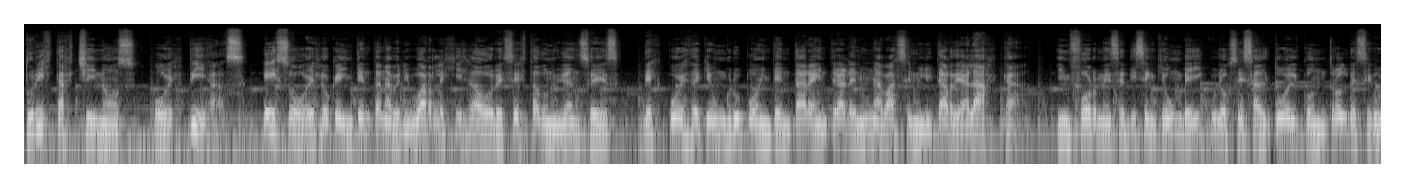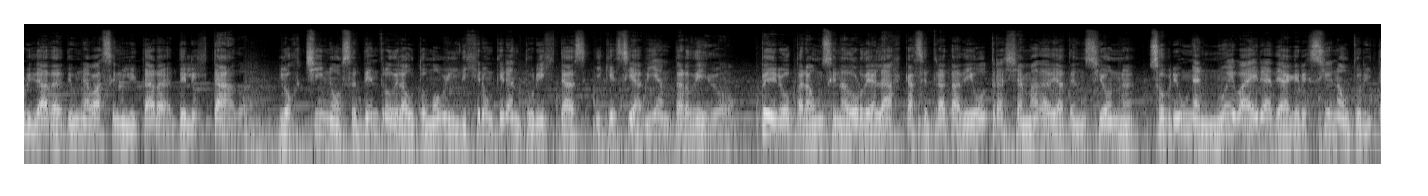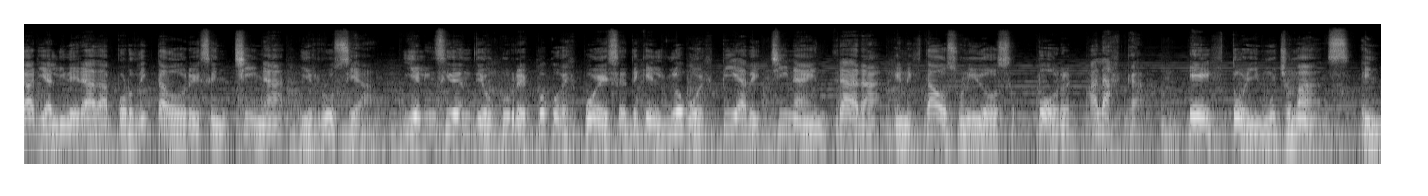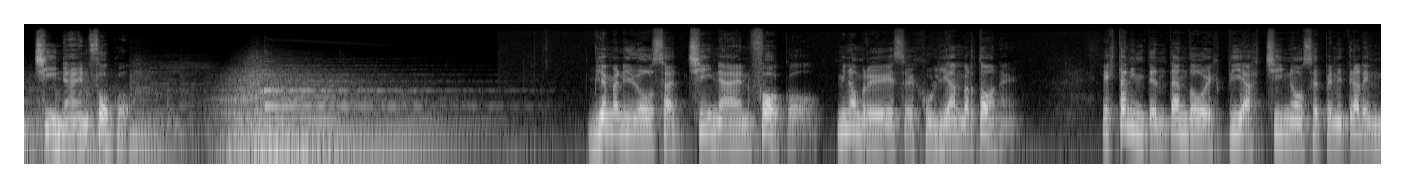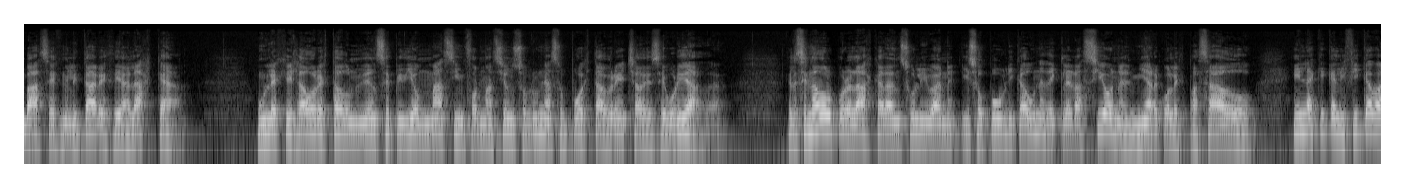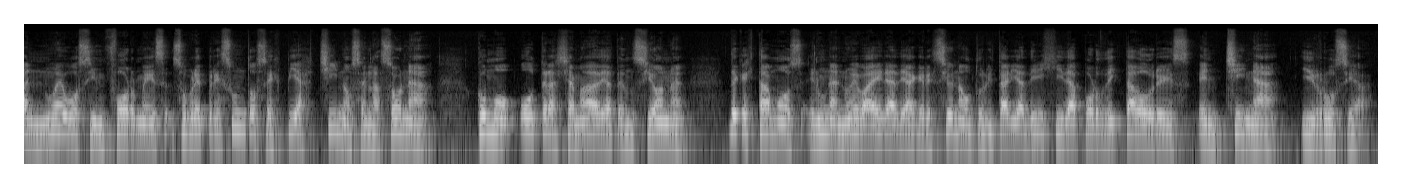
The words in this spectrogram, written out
turistas chinos o espías. Eso es lo que intentan averiguar legisladores estadounidenses después de que un grupo intentara entrar en una base militar de Alaska. Informes dicen que un vehículo se saltó el control de seguridad de una base militar del Estado. Los chinos dentro del automóvil dijeron que eran turistas y que se habían perdido. Pero para un senador de Alaska se trata de otra llamada de atención sobre una nueva era de agresión autoritaria liderada por dictadores en China y Rusia. Y el incidente ocurre poco después de que el globo espía de China entrara en Estados Unidos por Alaska. Esto y mucho más en China en Foco. Bienvenidos a China en Foco. Mi nombre es Julián Bertone. ¿Están intentando espías chinos penetrar en bases militares de Alaska? Un legislador estadounidense pidió más información sobre una supuesta brecha de seguridad. El senador por Alaska, Dan Sullivan, hizo pública una declaración el miércoles pasado en la que calificaban nuevos informes sobre presuntos espías chinos en la zona como otra llamada de atención de que estamos en una nueva era de agresión autoritaria dirigida por dictadores en China y Rusia.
